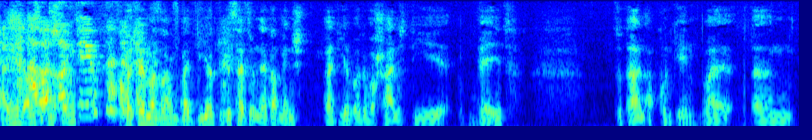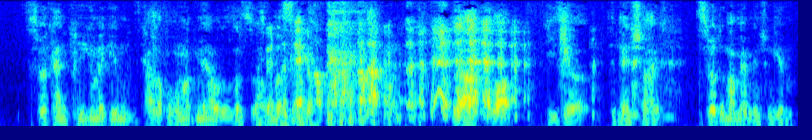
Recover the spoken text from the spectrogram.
Also das ist auch nicht so Aber anstrengend. trotzdem. Aber ich will mal sagen, bei dir, du bist halt so ein netter Mensch, bei dir würde wahrscheinlich die Welt total in den Abgrund gehen, weil ähm, es wird keine Kriege mehr geben, keiner verhungert mehr oder sonst wir irgendwas. Das krass. Ja, aber diese die Menschheit, es wird immer mehr Menschen geben.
